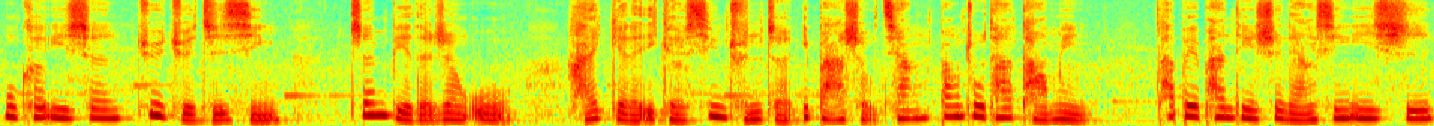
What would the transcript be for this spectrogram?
穆克医生拒绝执行甄别的任务，还给了一个幸存者一把手枪，帮助他逃命。他被判定是良心医师，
